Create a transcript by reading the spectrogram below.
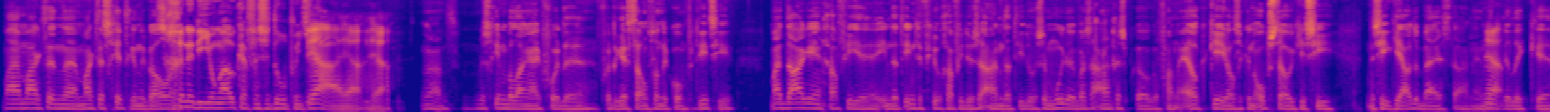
Maar hij maakte een, eh, maakte een schitterende goal. Ze gunnen die jongen ook even zijn doelpuntje. Ja, ja, ja. Misschien belangrijk voor de, voor de restant van de competitie. Maar daarin gaf hij, eh, in dat interview gaf hij dus aan dat hij door zijn moeder was aangesproken van elke keer als ik een opstootje zie, dan zie ik jou erbij staan. En Ja. dat wil ik, eh,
